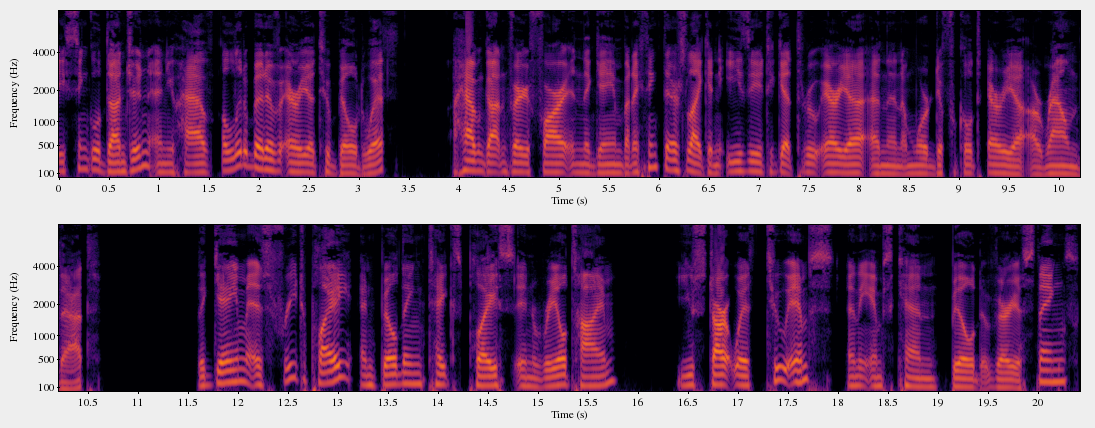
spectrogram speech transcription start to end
a single dungeon and you have a little bit of area to build with. I haven't gotten very far in the game, but I think there's like an easy to get through area and then a more difficult area around that. The game is free to play and building takes place in real time. You start with two imps and the imps can build various things.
